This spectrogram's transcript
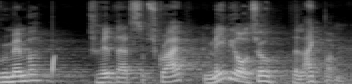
Remember to hit that subscribe and maybe also the like button.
